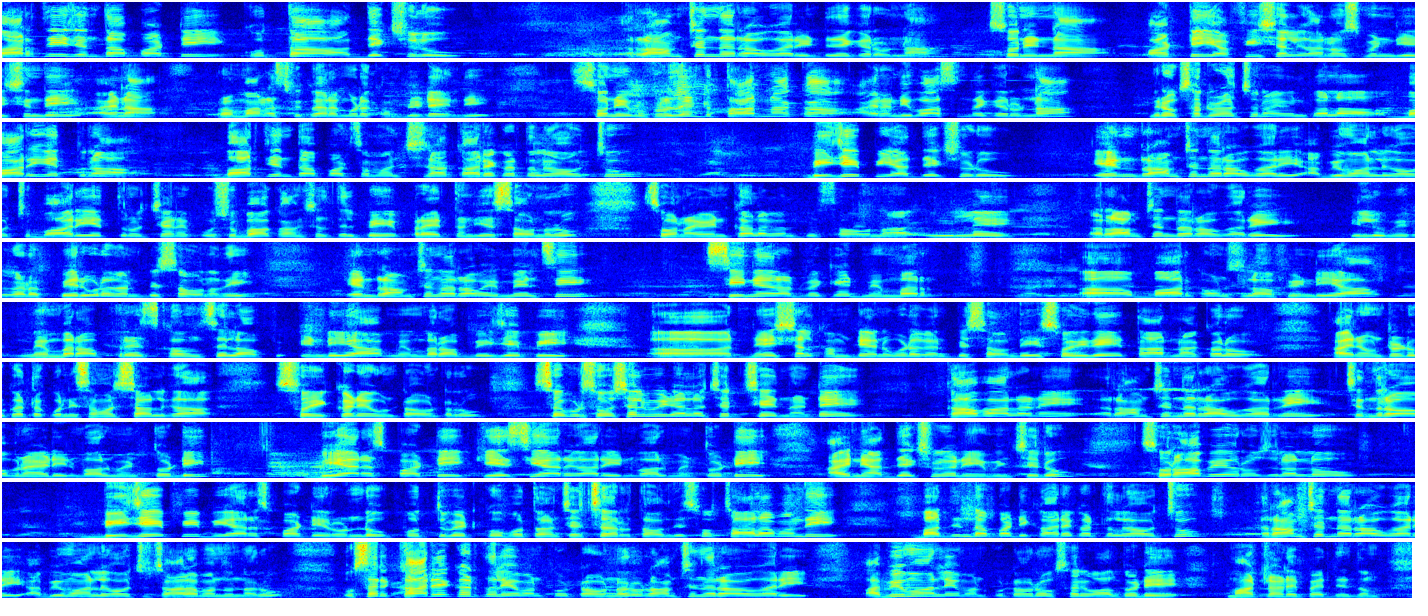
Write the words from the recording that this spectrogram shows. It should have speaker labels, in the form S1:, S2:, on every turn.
S1: Bharatiya Janata party కొత్త అధ్యక్షులు రామచంద్రరావు గారి ఇంటి దగ్గర ఉన్నా. సో నిన్న పార్టీ అఫీషియల్గా అనౌన్స్మెంట్ చేసింది. ఆయన ప్రమాణ స్వీకారం కూడా కంప్లీట్ అయింది. సో నేను ప్రజెంట్ తార్నాక ఆయన నివాసం దగ్గర ఉన్నా. మీరు ఒకసారి చూడొచ్చు నా వెనకాల భారీ ఎత్తున భారతీయ జనతా పార్టీ సంబంధించిన కార్యకర్తలు కావచ్చు బీజేపీ అధ్యక్షుడు ఎన్ రామచంద్రరావు గారి అభిమానులు కావచ్చు భారీ ఎత్తున వచ్చి ఆయనకు శుభాకాంక్షలు తెలిపే ప్రయత్నం చేస్తూ ఉన్నారు. సో నా వెనకాల కనిపిస్తూ ఉన్న ఈ ఇల్లే రామచంద్రరావు గారి ఇల్లు మీకు అక్కడ పేరు కూడా కనిపిస్తూ ఉన్నది. N Ramachandra Rao MLC senior advocate member bar council of India member of press council of India member of BJP national committee అని కూడా కనిపిస్తూ ఉంది. సో ఇదే తార్నాకలో ఆయన ఉంటాడు గత కొన్ని సంవత్సరాలుగా. సో ఇక్కడే ఉంటా ఉంటారు. సో ఇప్పుడు సోషల్ మీడియాలో చర్చ ఏంటంటే కావాలని రామచంద్రరావు గారిని చంద్రబాబు నాయుడు ఇన్వాల్వ్మెంట్ తోటి బీఆర్ఎస్ పార్టీ కేసీఆర్ గారి ఇన్వాల్వ్మెంట్ తోటి ఆయన్ని అధ్యక్షుడిగా నియమించారు. సో రాబోయే రోజులలో బీజేపీ బీఆర్ఎస్ పార్టీ రెండు పొత్తు పెట్టుకోబోతామని చర్చ జరుగుతూ ఉంది. సో చాలామంది భారతీయ పార్టీ కార్యకర్తలు కావచ్చు రామచంద్రరావు గారి అభిమానులు కావచ్చు చాలామంది ఉన్నారు. ఒకసారి కార్యకర్తలు ఏమనుకుంటా ఉన్నారు రామచంద్రరావు గారి అభిమానులు ఏమనుకుంటున్నారు ఒకసారి వాళ్ళతోటి మాట్లాడే ప్రయత్నిద్దాం.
